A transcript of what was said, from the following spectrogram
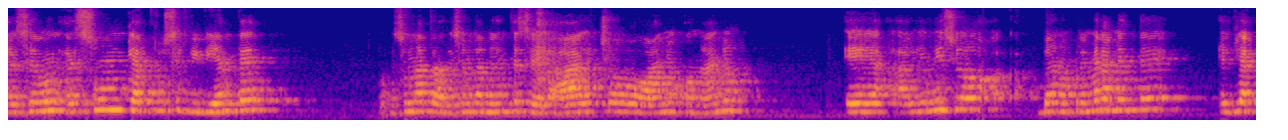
es, un, es un viviente, es una tradición también que se ha hecho año con año. Eh, al inicio, bueno, primeramente el Via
